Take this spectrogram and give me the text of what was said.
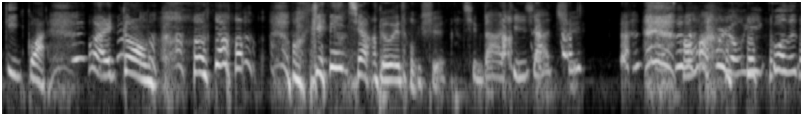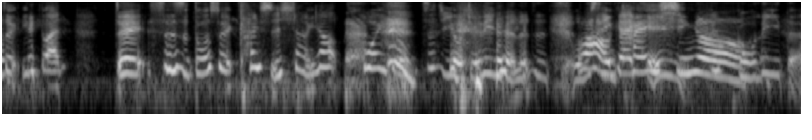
奇怪，我来讲，我跟你讲，各位同学，请大家听下去。真的好不容易过了这一段，对，四十多岁开始想要过一点自己有决定权的日子，我们是应该开心哦，鼓励的。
